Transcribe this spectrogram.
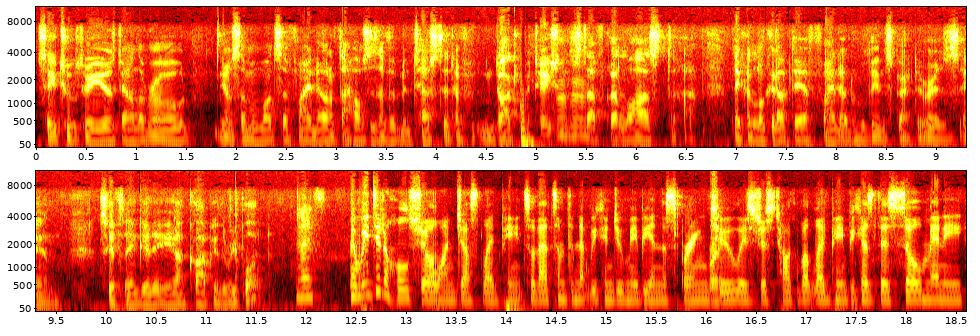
say two, three years down the road, you know, someone wants to find out if the house has ever been tested, if documentation and stuff got lost, uh, they can look it up there, find out who the inspector is, and see if they can get a uh, copy of the report. nice. And we did a whole show on just lead paint, so that's something that we can do maybe in the spring Right. too. Is just talk about lead paint because there's so many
